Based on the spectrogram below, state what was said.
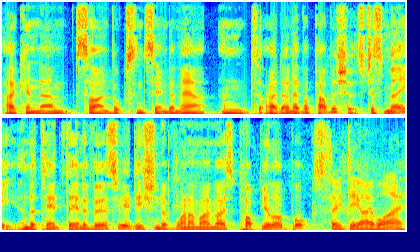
I can um, sign books and send them out, and I don't have a publisher. It's just me and the 10th anniversary edition of one of my most popular books. So DIY.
